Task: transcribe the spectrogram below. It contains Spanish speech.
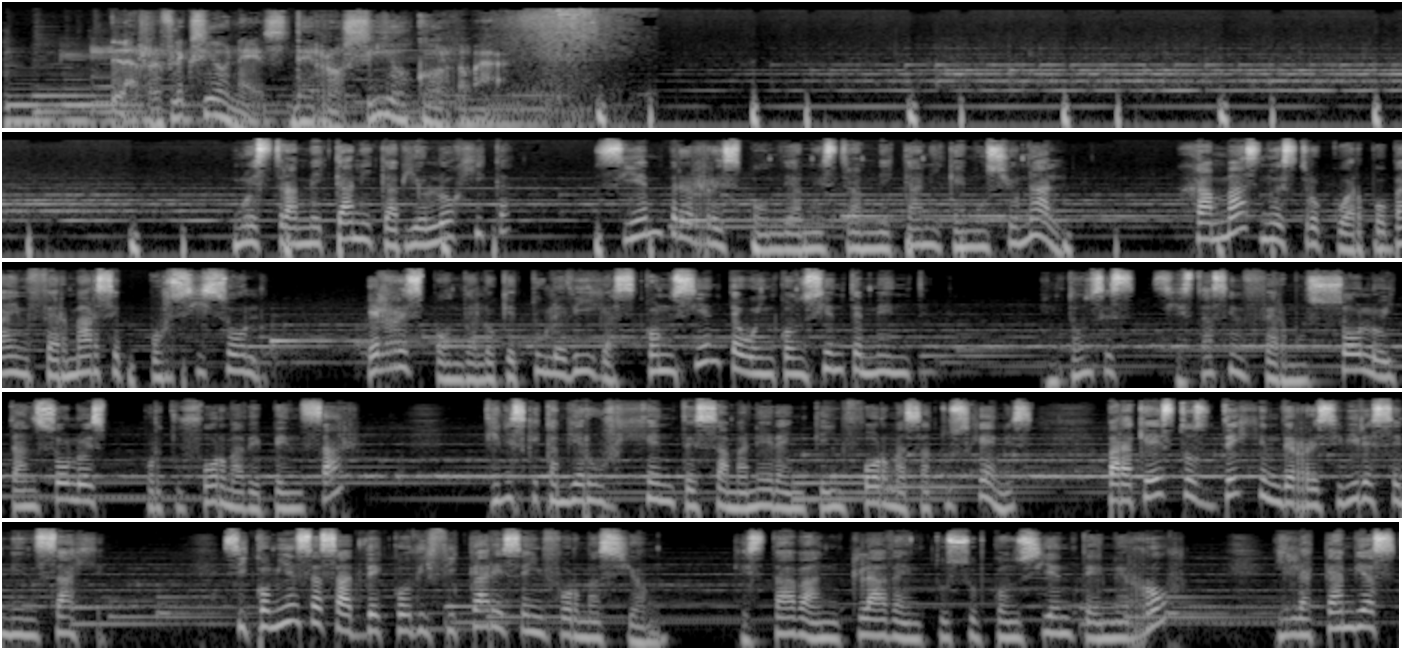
Las reflexiones de Rocío Córdoba. Nuestra mecánica biológica siempre responde a nuestra mecánica emocional. Jamás nuestro cuerpo va a enfermarse por sí solo. Él responde a lo que tú le digas, consciente o inconscientemente. Entonces, si estás enfermo solo y tan solo es por tu forma de pensar, tienes que cambiar urgente esa manera en que informas a tus genes para que estos dejen de recibir ese mensaje. Si comienzas a decodificar esa información que estaba anclada en tu subconsciente en error y la cambias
